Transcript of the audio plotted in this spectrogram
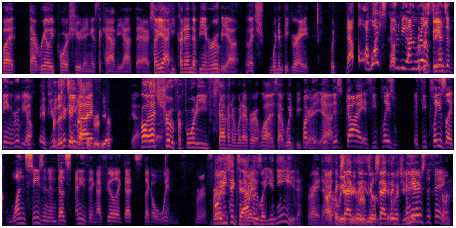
but that really poor shooting is the caveat there. So yeah, he could end up being Rubio, which wouldn't be great. That oh, what? That would be unreal this if he ends up being Rubio. If you For this pick team, a I guy, Rubio. yeah. Oh, that's so- true for 47 or whatever it was. That would be But great. th- th- yeah. this guy, if he plays, if he plays like one season and does anything, I feel like that's like a win for. for well, he's exactly what you need right now. All right, so we agree. Exactly, Rubio's it's the exactly what you need. And here's the thing: Done.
